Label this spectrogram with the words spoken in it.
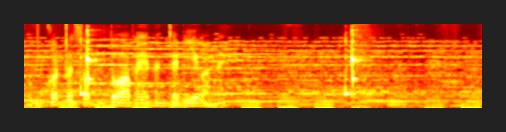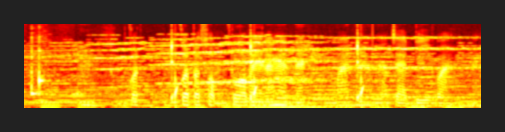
ผมกดผสมตัวไปมันจะดีกว่าไหมผมกดผมกดผสมตัวไปแล้วกันนะ ว่าน่าจะดีกว่านะ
